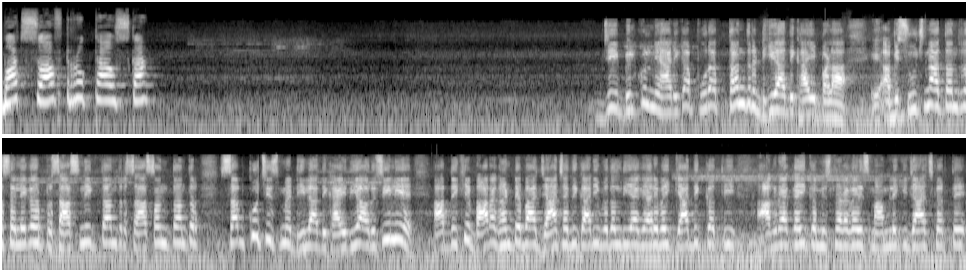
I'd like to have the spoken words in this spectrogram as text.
बहुत सॉफ्ट रुख था उसका। जी, बिल्कुल निहारिका, पूरा तंत्र ढीला दिखाई पड़ा। अभिसूचना तंत्र से लेकर प्रशासनिक तंत्र, शासन तंत्र, सब कुछ इसमें ढीला दिखाई दिया। और इसीलिए आप देखिए, बारह घंटे बाद जाँच अधिकारी बदल दिया गया। अरे भाई, क्या दिक्कत थी? आगरा का ही कमिश्नर अगर इस मामले की जाँच करते,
